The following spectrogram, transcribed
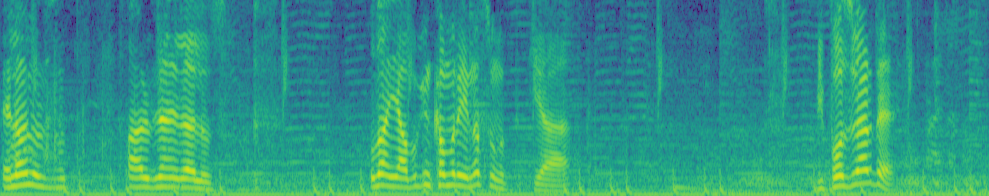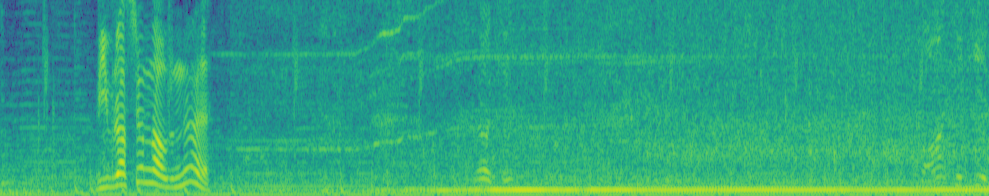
helal olsun. Harbiden helal olsun. Ulan ya bugün kamerayı nasıl unuttuk ya? Bir poz ver de. Vibrasyonla aldın değil mi? Bakayım. Şu an 8.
